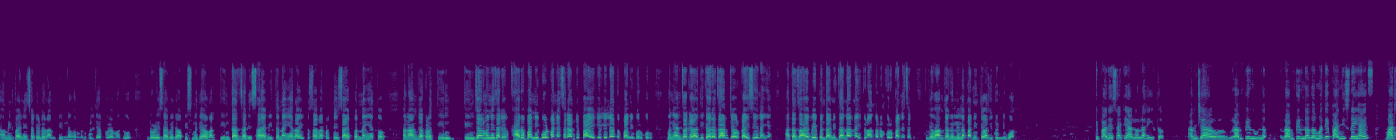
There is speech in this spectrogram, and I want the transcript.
आम्ही पाण्यासाठी आलो रामपीर नगरमधून गुलजारपुरामधून. डोळे साहेबाच्या ऑफिसमध्ये आम्हाला तीन तास झाले. साहेब इथं नाही आहेत आयुक्त साहेबाकडे ते साहेब पण नाही येतो हो. आणि आमच्याकडे तीन तीन चार महिने झाले. खारं पाणी गोड पाण्यासाठी आमचे पाय गेलेले आहेत पाणी बरोबर पण यांचा काही अधिकाराचा आमच्यावर काहीच हे नाही आहे. आता साहेब पण आम्ही जाणार नाही इथून आंदोलन करू पाण्यासाठी. जेव्हा आमच्या गल्लीला पाणी तेव्हाच इथून निघू आम्ही. पाण्यासाठी आलेलो आहे इथं. आमच्या रामपीर न- रामपीर नगरमध्ये पाणीच नाही आहे. मार्च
